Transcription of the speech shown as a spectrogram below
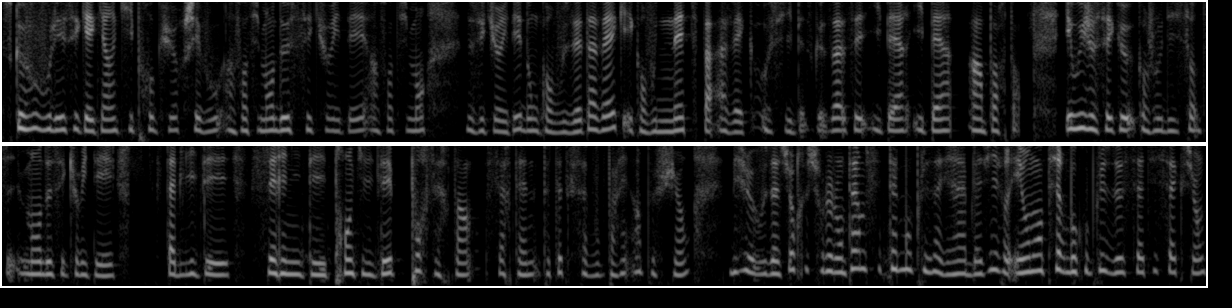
Ce que vous voulez, c'est quelqu'un qui procure chez vous un sentiment de sécurité, un sentiment de sécurité donc quand vous êtes avec et quand vous n'êtes pas avec aussi, parce que ça c'est hyper, hyper important. Et oui, je sais que quand je vous dis sentiment de sécurité, stabilité, sérénité, tranquillité. Pour certains, certaines, peut-être que ça vous paraît un peu chiant, mais je vous assure que sur le long terme, c'est tellement plus agréable à vivre et on en tire beaucoup plus de satisfaction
